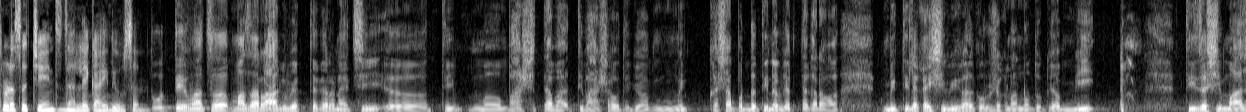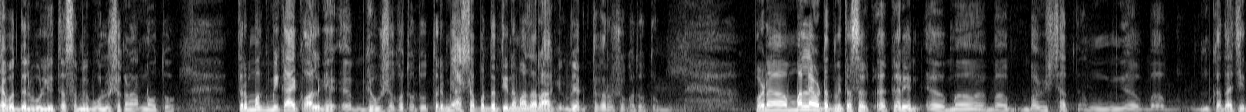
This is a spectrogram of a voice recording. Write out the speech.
थोडंसं चेंज झालंय काही दिवसात तो तेव्हाचं माझा राग व्यक्त करण्याची अ, ती म, भाषा त्या भा ती भाषा होती किंवा मी कशा पद्धतीनं व्यक्त करावा मी तिला काही शिवीगाळ करू शकणार नव्हतो किंवा मी ती जशी माझ्याबद्दल बोलली तसं मी बोलू शकणार नव्हतो. तर मग मी काय कॉल घे घेऊ शकत होतो? तर मी अशा पद्धतीनं माझा राग व्यक्त करू शकत होतो. पण अ, मला नाही वाटत मी तसं क करेन अ, म- ब- भविष्यात. अम, ब- कदाचित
